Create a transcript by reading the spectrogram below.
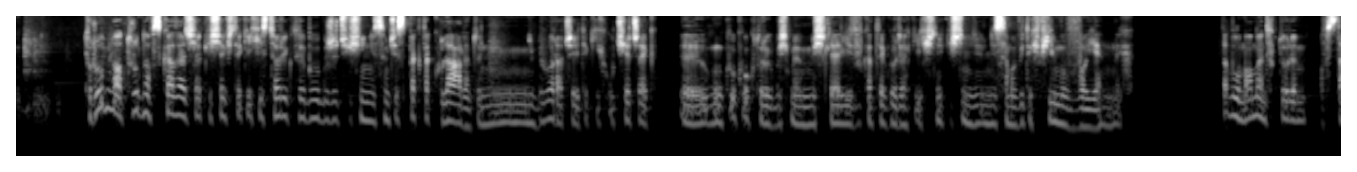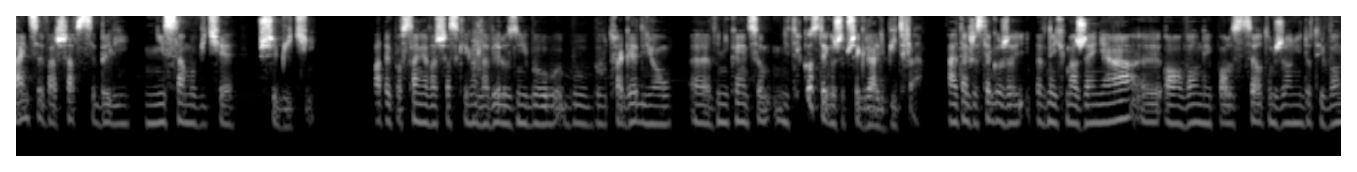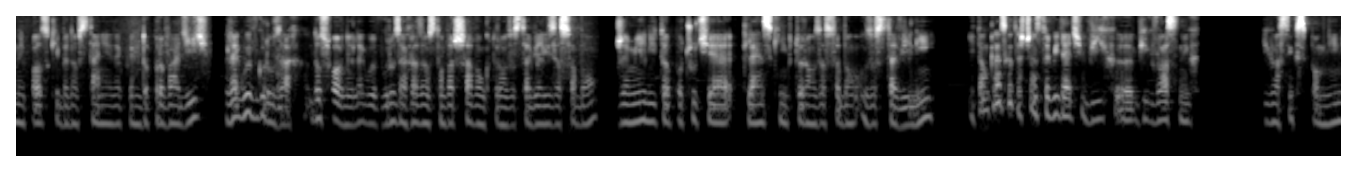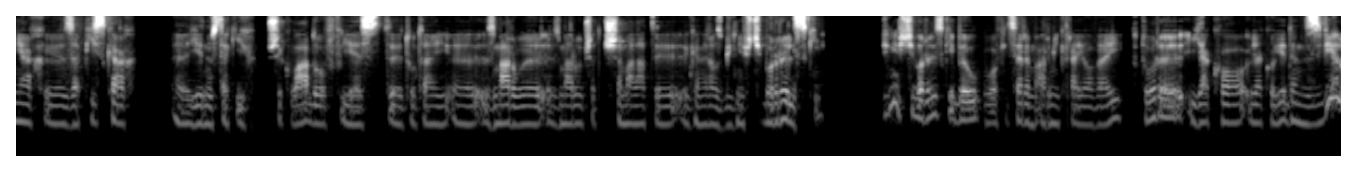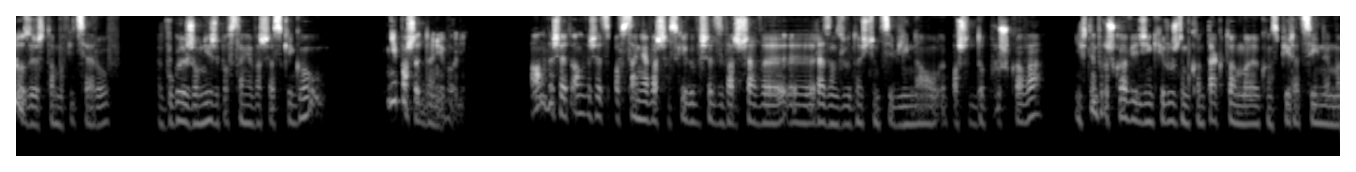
trudno, trudno wskazać jakieś, jakieś takie historie, które byłyby rzeczywiście niesamowicie spektakularne. To nie było raczej takich ucieczek, y, o których byśmy myśleli w kategoriach jakichś, jakichś niesamowitych filmów wojennych. To był moment, w którym powstańcy warszawscy byli niesamowicie przybici. Upadek powstania warszawskiego dla wielu z nich był, był, był tragedią wynikającą nie tylko z tego, że przegrali bitwę, ale także z tego, że pewne ich marzenia y, o wolnej Polsce, o tym, że oni do tej wolnej Polski będą w stanie, tak powiem, doprowadzić, legły w gruzach. Dosłownie legły w gruzach razem z tą Warszawą, którą zostawiali za sobą, że mieli to poczucie klęski, którą za sobą zostawili. I tą klęskę też często widać w ich, w ich, własnych, w ich własnych wspomnieniach, zapiskach. Jednym z takich przykładów jest tutaj zmarły, zmarły przed trzema laty generał Zbigniew Ścibor-Rylski. Zbigniew Ścibor-Rylski był oficerem Armii Krajowej, który jako, jako jeden z wielu zresztą oficerów, w ogóle żołnierzy Powstania Warszawskiego, nie poszedł do niewoli. On wyszedł, on wyszedł z Powstania Warszawskiego, wyszedł z Warszawy y, razem z ludnością cywilną, poszedł do Pruszkowa i w tym Pruszkowie dzięki różnym kontaktom y, konspiracyjnym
